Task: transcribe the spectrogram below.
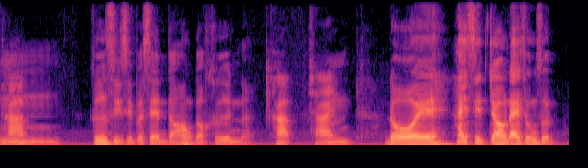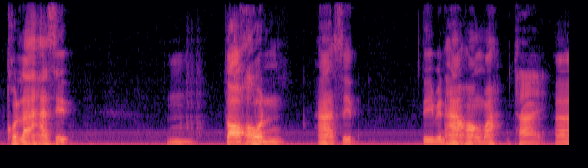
อืม คือ 40%ต่อห้องต่อคืนนะครับ ใช่อืมโดยให้สิทธิ์จองได้สูงสุดคนละ5สิทธิ์อืมต่อคน5สิทธิ์ตีเป็น5ห้องปะใช่อ่า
